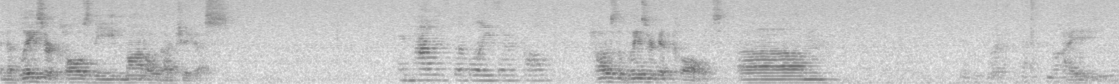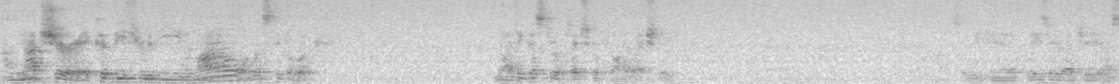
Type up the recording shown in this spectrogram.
And the blazor calls the mono.js. And how is the Blazor called? How does the blazor get called? Um, I, I'm not sure, it could be through the mono, let's take a look. No, I think that's through a TypeScript file, actually. So we have blazor.js.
